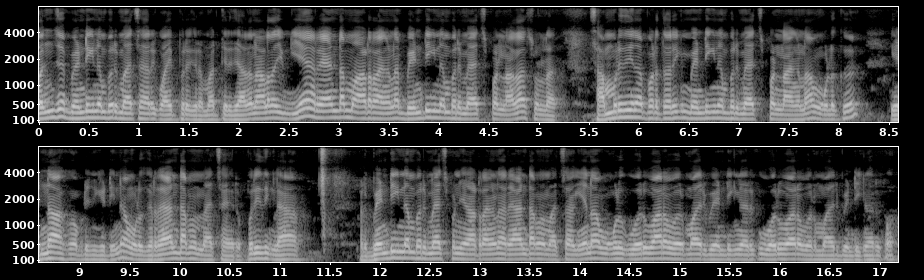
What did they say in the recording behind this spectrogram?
கொஞ்சம் பெண்டிங் நம்பர் மேட்ச் ஆகிறதுக்கு வாய்ப்பு இருக்கிற மாதிரி தெரியுது. அதனால தான் இவங்க ஏன் ரேண்டம் ஆடுறாங்கன்னா பெண்டிங் நம்பர் மேட்ச் பண்ணால் தான் சொல்கிறேன் சமிருதினை பொறுத்த வரைக்கும் பெண்டிங் நம்பர் மேட்ச் பண்ணாங்கன்னா உங்களுக்கு என்ன ஆகும் அப்படின்னு கேட்டிங்கன்னா உங்களுக்கு ரேண்டமாக மேட்ச் ஆகிடும் புரியுதுங்களா? ஒரு பெண்டிங் நம்பர் மேட்ச் பண்ணி ஆடுறாங்கன்னா ரேண்டமாக மேட்ச் ஆகும். ஏன்னா உங்களுக்கு ஒரு வாரம் ஒரு மாதிரி பெண்டிங்கில் இருக்கும். ஒரு வாரம் ஒரு மாதிரி பெண்டிங்கில் இருக்கும்.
